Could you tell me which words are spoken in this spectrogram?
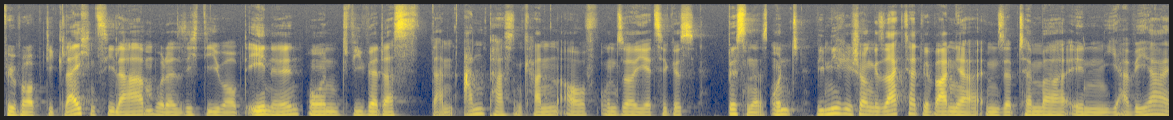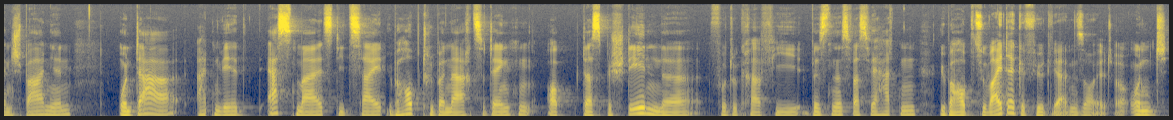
wir überhaupt die gleichen Ziele haben oder sich die überhaupt ähneln und wie wir das dann anpassen kann auf unser jetziges Business. Und wie Miri schon gesagt hat, wir waren ja im September in Javea in Spanien und da hatten wir erstmals die Zeit, überhaupt drüber nachzudenken, ob das bestehende Fotografie-Business, was wir hatten, überhaupt so weitergeführt werden sollte. Und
